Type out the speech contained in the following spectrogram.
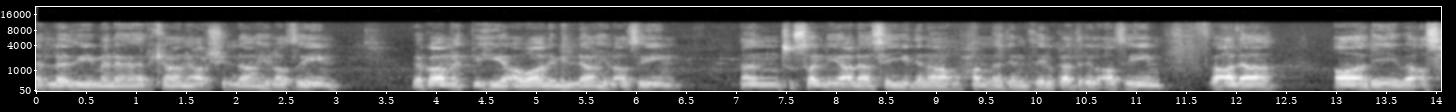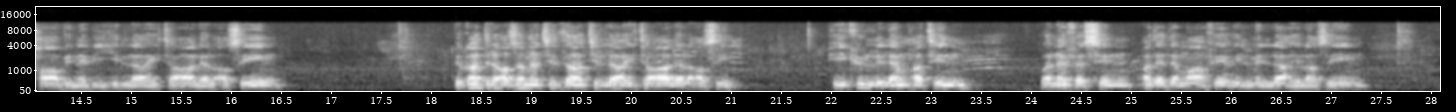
الذي ملأ أركان عرش الله العظيم وقامت به أوالم الله العظيم أن تصلي على سيدنا محمد ذي القدر العظيم وعلى آل وأصحاب نبي الله تعالى العظيم بقدر عظمة ذات الله تعالى العظيم في كل لمحة ونفس عدد ما في علم الله العظيم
